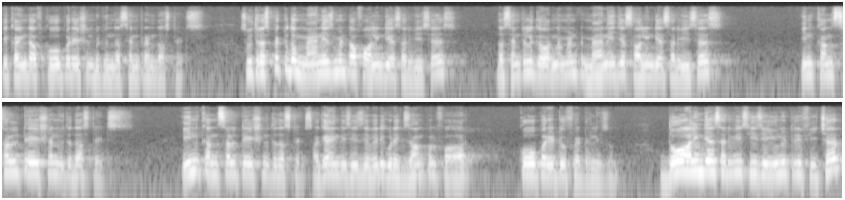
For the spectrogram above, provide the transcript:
a kind of cooperation between the center and the states. So, with respect to the management of all India services, the central government manages all India services in consultation with the states. In consultation with the states. Again, this is a very good example for cooperative federalism. Though All India service is a unitary feature,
